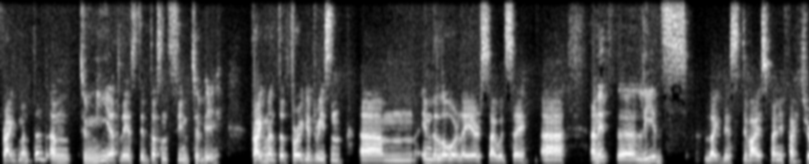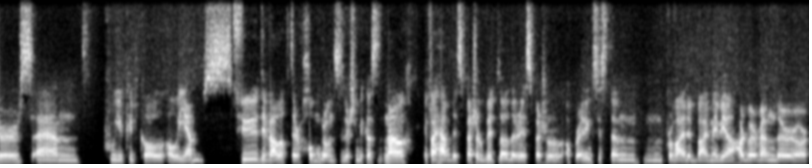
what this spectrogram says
fragmented, and to me at least, it doesn't seem to be fragmented for a good reason um, in the lower layers, I would say, uh, and it uh, leads like these device manufacturers and who you could call OEMs to develop their homegrown solution. Because now, if I have this special bootloader, a special operating system mm, provided by maybe a hardware vendor or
